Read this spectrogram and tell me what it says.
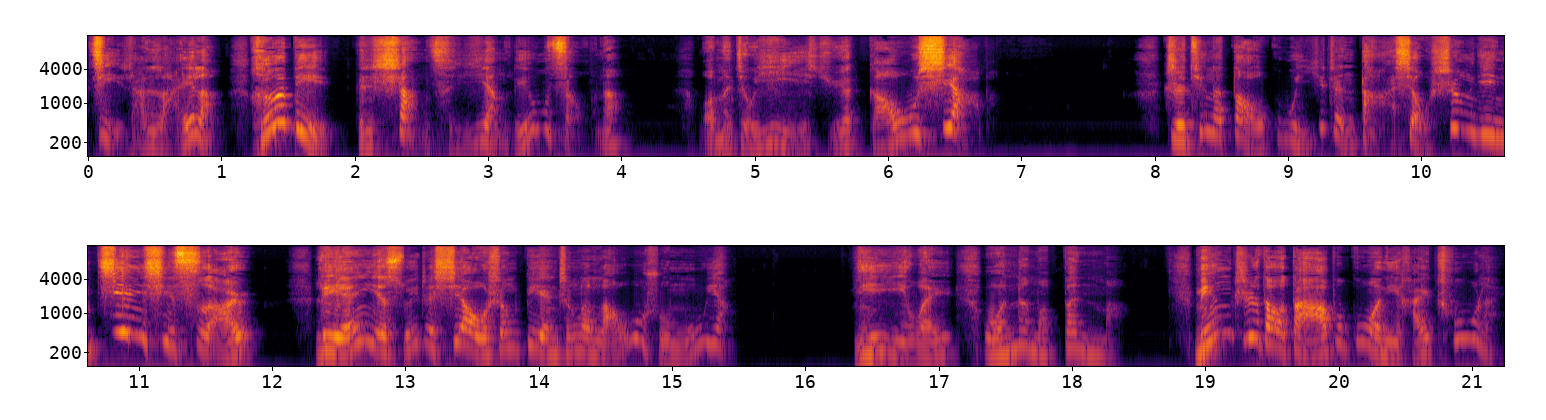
既然来了，何必跟上次一样溜走呢？我们就一决高下吧。只听那道姑一阵大笑，声音尖细刺耳，脸也随着笑声变成了老鼠模样。你以为我那么笨吗？明知道打不过你还出来？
